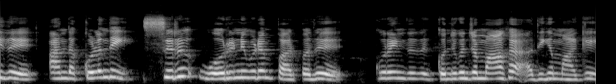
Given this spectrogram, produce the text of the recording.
இது அந்த குழந்தை சிறு ஒரு நிமிடம் பார்ப்பது குறைந்தது கொஞ்சம் கொஞ்சமாக அதிகமாகி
